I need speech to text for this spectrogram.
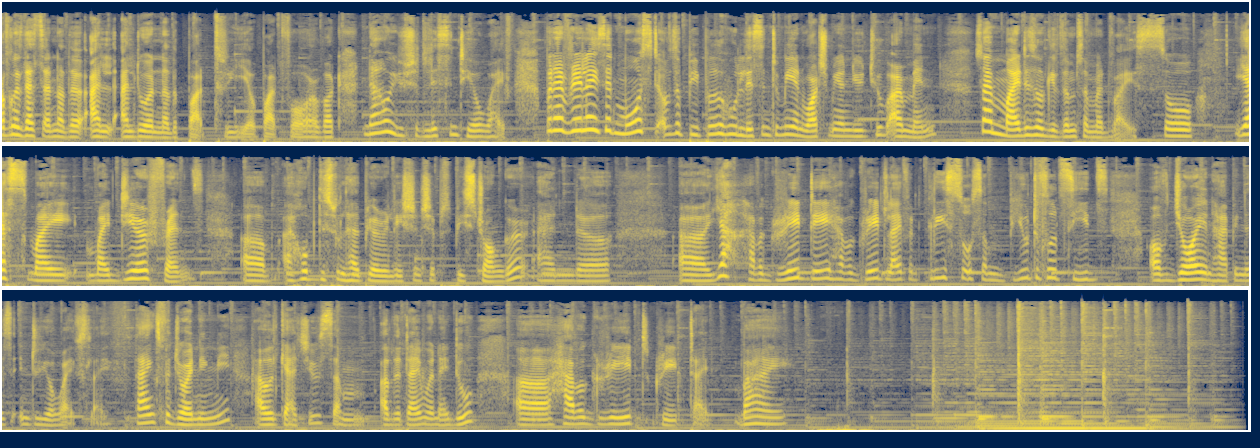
of course that's another i'll i'll do another part three or part four about now you should listen to your wife. But i've realized that most of the people who listen to me and watch me on youtube are men so i might as well give them some advice. So yes my my dear friends uh, i hope this will help your relationships be stronger and uh, uh, yeah, have a great day, have a great life, and please sow some beautiful seeds of joy and happiness into your wife's life. Thanks for joining me. I will catch you some other time when I do. Uh, have a great, great time. Bye.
